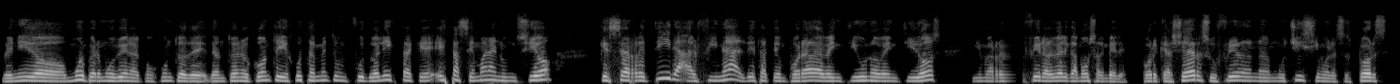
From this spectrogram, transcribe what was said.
venido muy, pero muy bien al conjunto de, de Antonio Conte y es justamente un futbolista que esta semana anunció que se retira al final de esta temporada 21-22 y me refiero al belga Moussa Dembele, porque ayer sufrieron eh, muchísimo los Spurs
